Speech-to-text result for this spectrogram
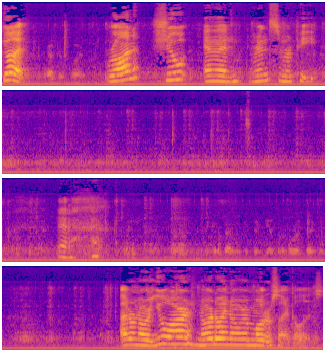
Good. Run, shoot, and then rinse and repeat. Man, Guess I can pick me up on a I don't know where you are, nor do I know where a motorcycle is.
